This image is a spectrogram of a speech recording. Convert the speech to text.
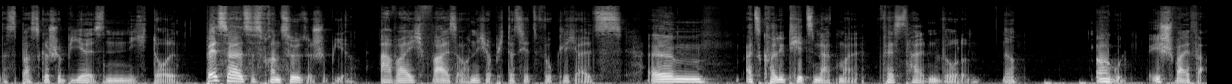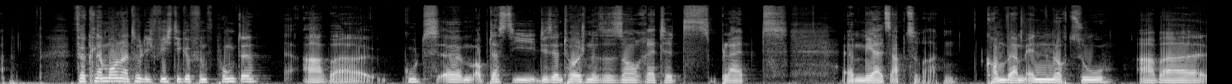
Das baskische Bier ist nicht doll. Besser als das französische Bier. Aber ich weiß auch nicht, ob ich das jetzt wirklich als, ähm, als Qualitätsmerkmal festhalten würde. Ne? Aber gut, ich schweife ab. Für Clermont natürlich wichtige fünf Punkte. Aber gut, ähm, ob das die, diese enttäuschende Saison rettet, bleibt äh, mehr als abzuwarten. Kommen wir am Ende noch zu, aber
